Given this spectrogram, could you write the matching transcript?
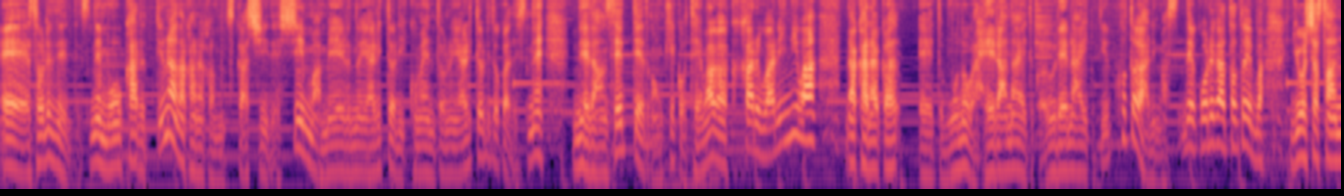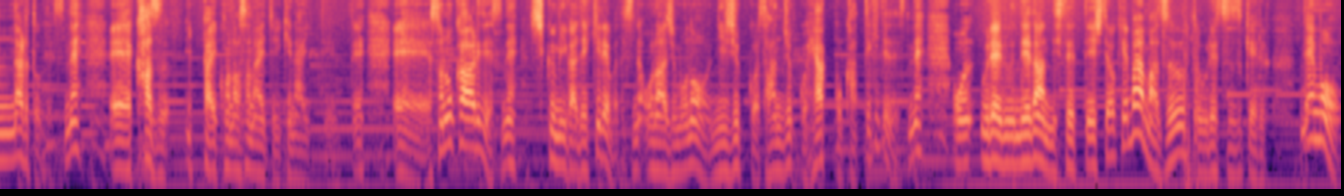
えー、それでですね儲かるっていうのはなかなか難しいですし、まあ、メールのやり取りコメントのやり取りとかですね値段設定とかも結構手間がかかる割にはなかなか、えーと、物が減らないとか売れないっていうことがあります。でこれが例えば業者さんになるとですね、えー、数いっぱいこなさないといけないっていうで、えー、その代わりですね仕組みができればですね同じものを20個30個100個買ってきてですね売れる値段に設定しておけば、まあ、ずっと売れ続ける。でも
